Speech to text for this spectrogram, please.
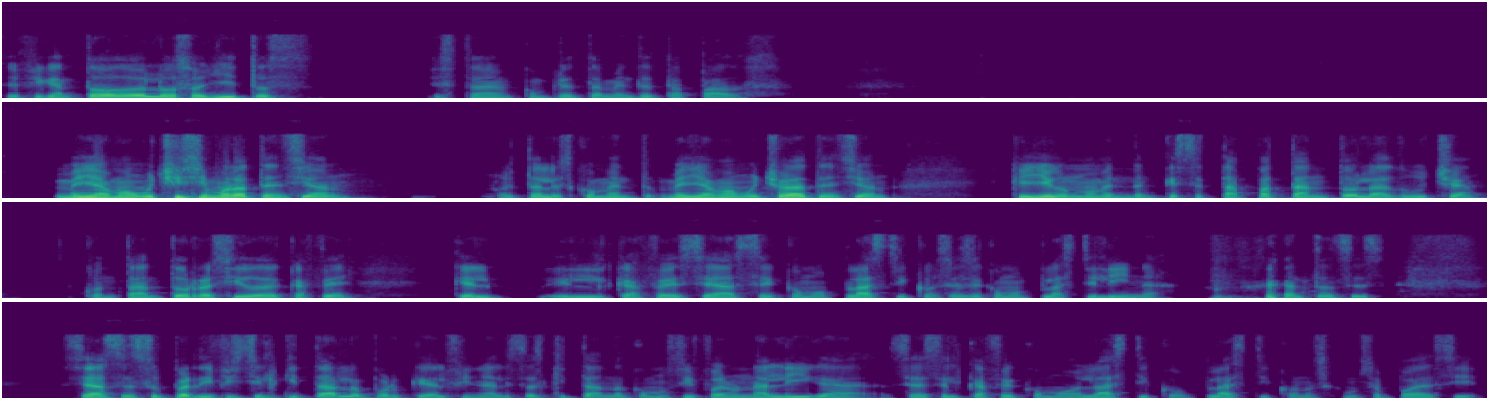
Se fijan, todos los hoyitos están completamente tapados. Me llamó muchísimo la atención, ahorita les comento, me llamó mucho la atención que llega un momento en que se tapa tanto la ducha con tanto residuo de café que el, café se hace como plástico, se hace como plastilina. Entonces, se hace súper difícil quitarlo porque al final estás quitando como si fuera una liga, se hace el café como elástico, plástico, no sé cómo se puede decir.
